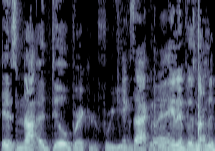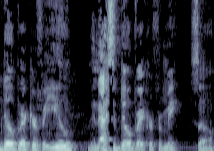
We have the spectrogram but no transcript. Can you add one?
is not a deal breaker for you. exactly. And if it's not a deal breaker for you, then that's a deal breaker for me. So,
